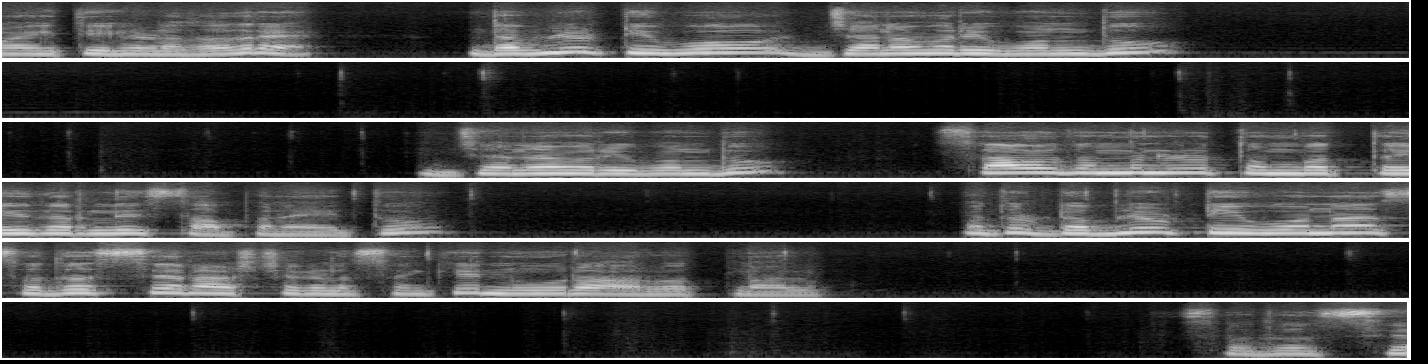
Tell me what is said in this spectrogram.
ಮಾಹಿತಿ ಹೇಳೋದಾದರೆ ಡಬ್ಲ್ಯೂ ಟಿ ಒ ಜನವರಿ ಒಂದು ಜನವರಿ ಒಂದು ಸಾವಿರದ ಒಂಬೈನೂರ ತೊಂಬತ್ತೈದರಲ್ಲಿ ಸ್ಥಾಪನೆ ಆಯಿತು. ಮತ್ತು ಡಬ್ಲ್ಯೂ ಟಿ ಒನ ಸದಸ್ಯ ರಾಷ್ಟ್ರಗಳ ಸಂಖ್ಯೆ ನೂರ ಅರವತ್ನಾಲ್ಕು. ಸದಸ್ಯ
